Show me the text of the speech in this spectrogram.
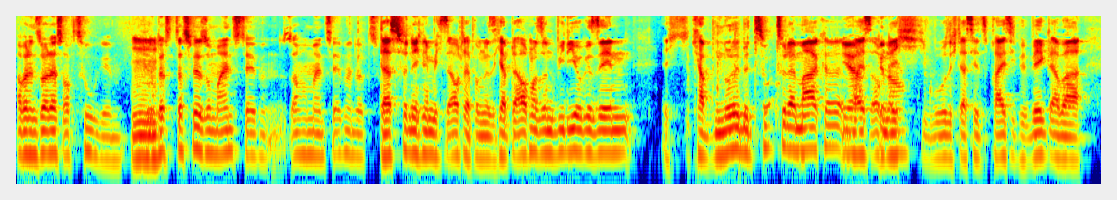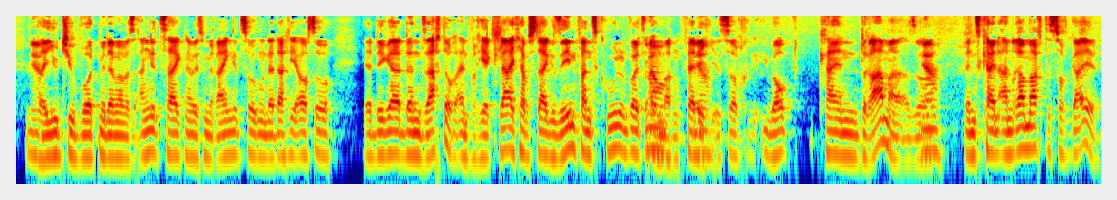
Aber dann soll er es auch zugeben. Mhm. So, das das wäre so mein Statement, sagen wir mein Statement dazu. Das finde ich nämlich ist auch der Punkt. Also ich habe da auch mal so ein Video gesehen. Ich, ich habe null Bezug zu der Marke, Ja, weiß auch genau. nicht, wo sich das jetzt preislich bewegt, aber Ja. bei YouTube wurde mir da mal was angezeigt, habe ich es mir reingezogen und da dachte ich auch so, ja Digga, dann sag doch einfach, ja klar, ich habe es da gesehen, fand's cool und wollte es Genau, auch machen. Fertig, ja. ist doch überhaupt kein Drama. Also Ja. wenn es kein anderer macht, ist doch geil.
